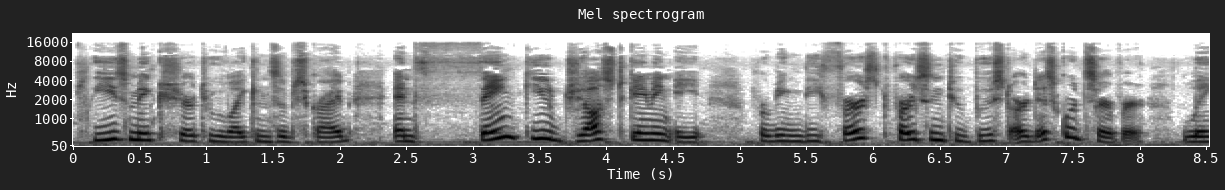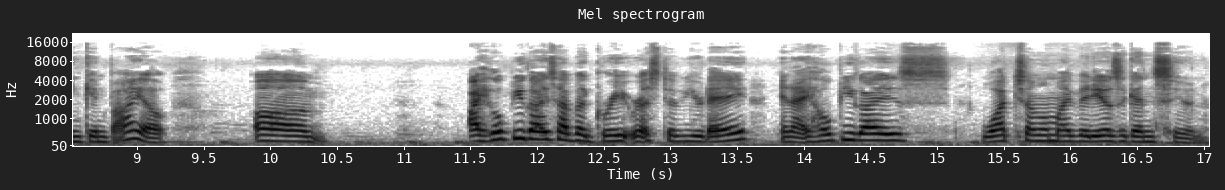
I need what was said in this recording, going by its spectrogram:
please please make sure to like and subscribe. And thank you, Just Gaming 8, for being the first person to boost our Discord server. Link in bio. Um, I hope you guys have a great rest of your day, and I hope you guys watch some of my videos again soon.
